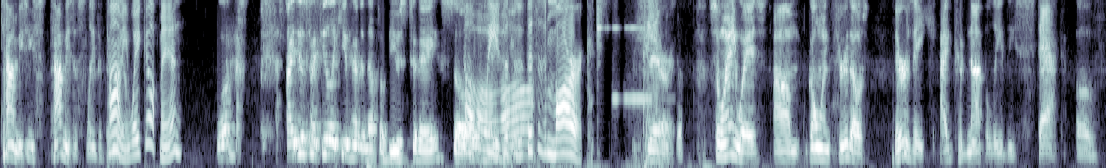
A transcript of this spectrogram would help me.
Tommy's. He's Tommy's asleep at the Tommy, wheel. wake up, man! Well, I just I feel like you've had enough abuse today. So Oh, please, this is this is Mark. there. So, anyways, um, going through those, there's a I could not believe the stack of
